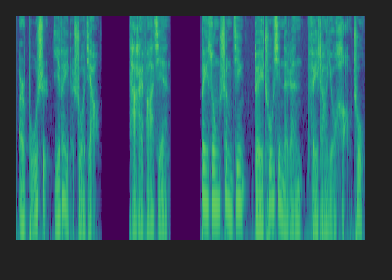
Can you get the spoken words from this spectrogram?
而不是一味的说教。”他还发现，背诵圣经对出信的人非常有好处。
